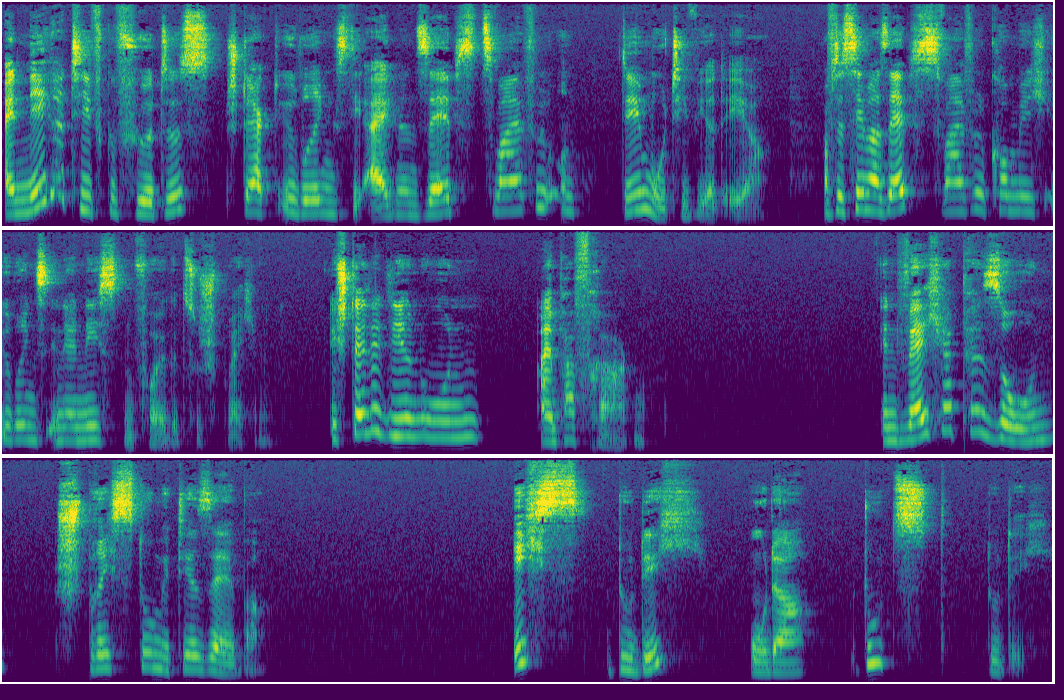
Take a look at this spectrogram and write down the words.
Ein negativ geführtes stärkt übrigens die eigenen Selbstzweifel und demotiviert eher. Auf das Thema Selbstzweifel komme ich übrigens in der nächsten Folge zu sprechen. Ich stelle dir nun ein paar Fragen. In welcher Person sprichst du mit dir selber? Ichst du dich oder duzt du dich?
